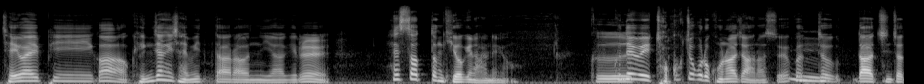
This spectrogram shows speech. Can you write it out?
JYP가 굉장히 재밌다라는 이야기를 했었던 기억이 나네요. 그 근데 왜 적극적으로 권하지 않았어요? 그, 음. 저, 나 진짜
